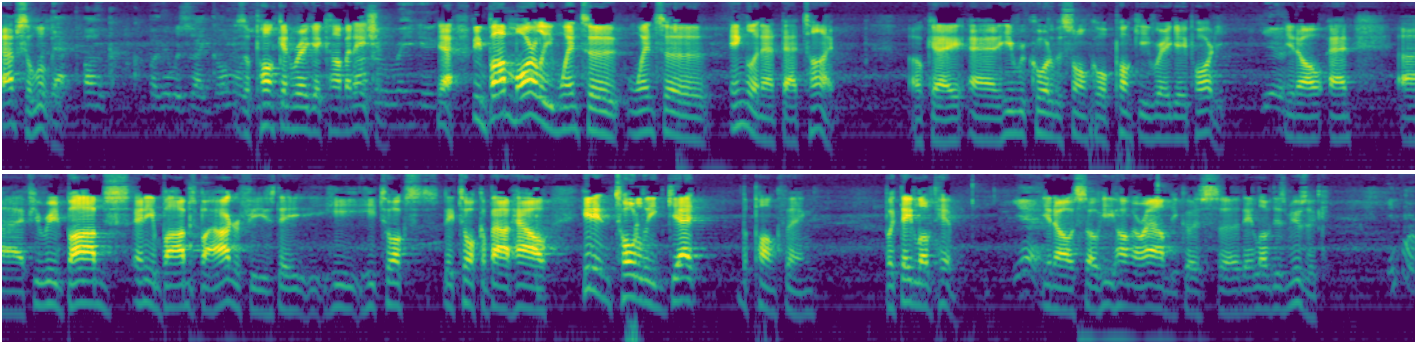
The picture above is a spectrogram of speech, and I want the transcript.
Absolutely. With that punk, but it was like almost. it was a punk and reggae combination. and reggae. Yeah, I mean Bob Marley went to went to England at that time, okay, and he recorded a song called "Punky Reggae Party." Yeah. You know, and uh, if you read Bob's any of Bob's biographies, they he he talks they talk about how he didn't totally get the punk thing, but they loved him. Yeah. You know, so he hung around because uh, they loved his music. You know,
